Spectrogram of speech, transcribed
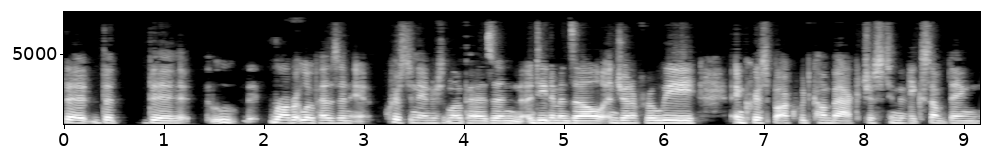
that, that the Robert Lopez and Kristen Anderson Lopez and Idina Menzel and Jennifer Lee and Chris Buck would come back just to make something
